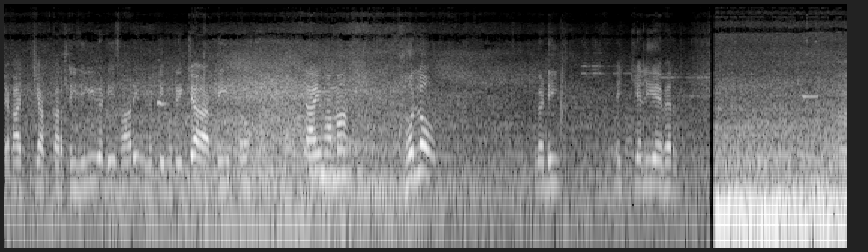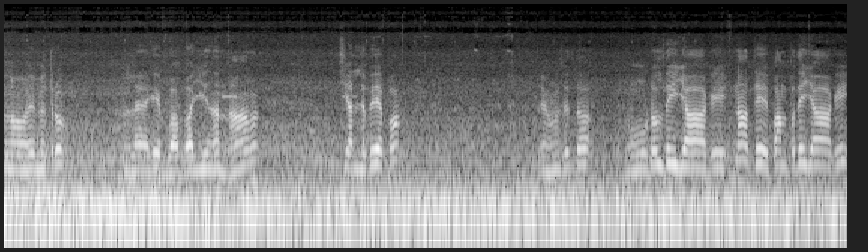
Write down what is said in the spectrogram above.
ਚਕਾ ਚੱਕ ਕਰਤੀ ਸੀਗੀ ਗੱਡੀ ਸਾਰੀ, ਮਿੱਟੀ ਮੁੱਟੀ ਝਾੜਤੀ ਉੱਪਰੋਂ। ਤੇ ਮਾਮਾ, ਖੋਲੋ। ਗੱਡੀ ਤੇ ਚਲੀਏ ਫਿਰ। ਲਓ ਜੀ ਮਿੱਤਰੋ, ਲੈ ਕੇ ਬਾਬਾ ਜੀ ਦਾ ਨਾਮ ਚੱਲ ਪਏ ਆਪਾਂ। ਤੇ ਹੁਣ ਸਿੱਧਾ ਹੋਟਲ ਤੇ ਜਾ ਕੇ ਨਾ ਤੇ ਪੰਪ ਤੇ ਜਾ ਕੇ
